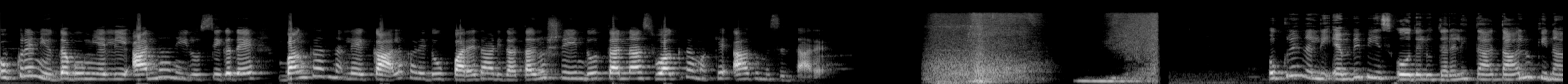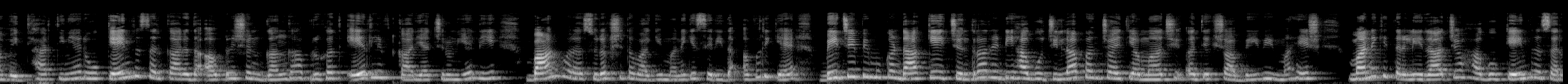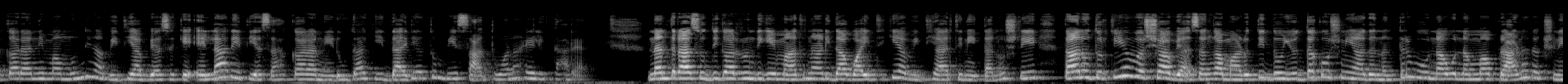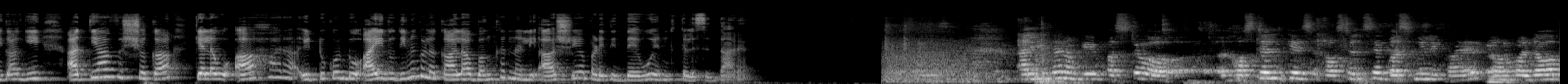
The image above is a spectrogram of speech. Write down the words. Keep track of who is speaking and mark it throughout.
Speaker 1: Ukraine ಯುದ್ಧ ಭೂಮಿಯಲ್ಲಿ ಅನ್ನ ನೀರು ಸಿಗದೆ ಬಂಕರ್ನಲ್ಲೇ ಕಾಲ ಕಳೆದು ಪರದಾಡಿದ ತನುಶ್ರೀ ಇಂದು ತನ್ನ ಸ್ವಗ್ರಾಮಕ್ಕೆ ಆಗಮಿಸಿದ್ದಾರೆ. ಉಕ್ರೇನ್ನಲ್ಲಿ ಎಂಬಿಬಿಎಸ್ ಓದಲು ತೆರಳಿದ್ದ ತಾಲೂಕಿನ ವಿದ್ಯಾರ್ಥಿನಿಯರು ಕೇಂದ್ರ ಸರ್ಕಾರದ ಆಪರೇಷನ್ ಗಂಗಾ ಬೃಹತ್ ಏರ್ಲಿಫ್ಟ್ ಕಾರ್ಯಾಚರಣೆಯಲ್ಲಿ ಭಾನುವಾರ ಸುರಕ್ಷಿತವಾಗಿ ಮನೆಗೆ ಸೇರಿದ ಅವರಿಗೆ ಬಿಜೆಪಿ ಮುಖಂಡ ಕೆ. ಚಂದ್ರಾರೆಡ್ಡಿ ಹಾಗೂ ಜಿಲ್ಲಾ ಪಂಚಾಯಿತಿಯ ಮಾಜಿ ಅಧ್ಯಕ್ಷ ಬಿವಿ ಮಹೇಶ್ ಮನೆಗೆ ತೆರಳಿ ರಾಜ್ಯ ಹಾಗೂ ಕೇಂದ್ರ ಸರ್ಕಾರ ನಿಮ್ಮ ಮುಂದಿನ ವಿದ್ಯಾಭ್ಯಾಸಕ್ಕೆ ಎಲ್ಲಾ ರೀತಿಯ ಸಹಕಾರ ನೀಡುವುದಾಗಿ ಧೈರ್ಯ ತುಂಬಿ ಸಾಂತ್ವನ ಹೇಳಿದ್ದಾರೆ. ನಂತರ ಸುದ್ದಿಗಾರರೊಂದಿಗೆ ಮಾತನಾಡಿದ ವೈದ್ಯಕೀಯ ವಿದ್ಯಾರ್ಥಿನಿ ತನುಶ್ರೀ, ತಾನು ತೃತೀಯ ವರ್ಷ ವ್ಯಾಸಂಗ ಮಾಡುತ್ತಿದ್ದು, ಯುದ್ಧ ಘೋಷಣೆಯಾದ ನಂತರವೂ ನಾವು ನಮ್ಮ ಪ್ರಾಣ ರಕ್ಷಣೆಗಾಗಿ ಅತ್ಯವಶ್ಯಕ ಕೆಲವು ಆಹಾರ ಇಟ್ಟುಕೊಂಡು ಐದು ದಿನಗಳ ಕಾಲ ಬಂಕರ್ನಲ್ಲಿ ಆಶ್ರಯ ಪಡೆದಿದ್ದೆವು ಎಂದು ತಿಳಿಸಿದ್ದಾರೆ.
Speaker 2: अलींदर हमके फ़र्स्ट हॉस्टल uh, के हॉस्टल से बस में लिखा है uh, हम्म। मोल्डोवा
